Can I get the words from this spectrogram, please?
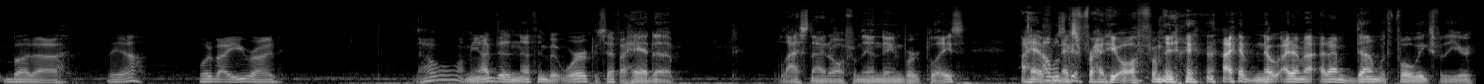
But uh, yeah. What about you, Ryan? No, I mean I've done nothing but work except I had uh, last night off from the unnamed workplace. I have I next go- Friday off from the. I have no. I'm not. I'm done with full weeks for the year.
